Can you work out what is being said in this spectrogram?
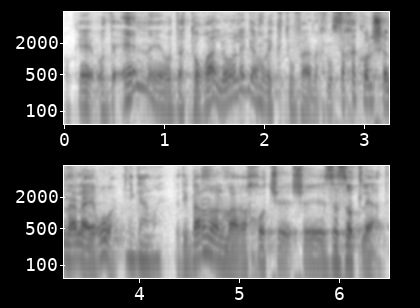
אוקיי? עוד אין, אה, עוד התורה לא לגמרי כתובה, אנחנו סך הכל שנה לאירוע. לגמרי. ודיברנו על מערכות ש, שזזות לאט.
